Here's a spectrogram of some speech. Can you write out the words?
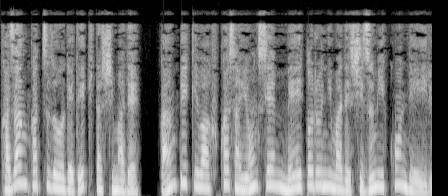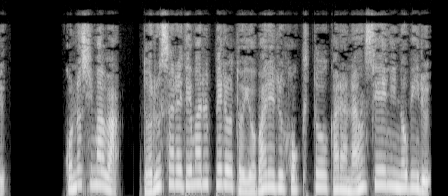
火山活動でできた島で岸壁は深さ4000メートルにまで沈み込んでいる。この島はドルサレデマルペロと呼ばれる北東から南西に伸びる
